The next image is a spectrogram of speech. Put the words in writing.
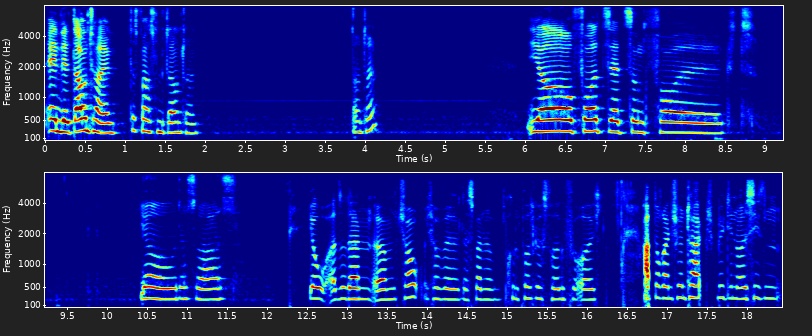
Ende. Downtime. Das war's mit Downtime. Downtime? Jo, Fortsetzung folgt. Jo, das war's. Jo, also dann, ähm, ciao. Ich hoffe, das war eine coole Podcast-Folge für euch. Habt noch einen schönen Tag, spielt die neue Season.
